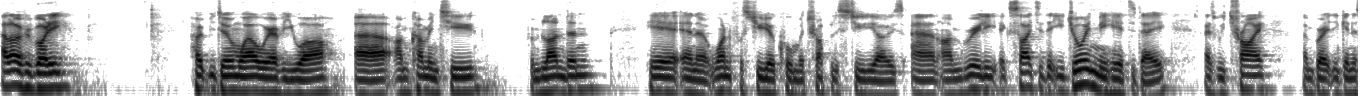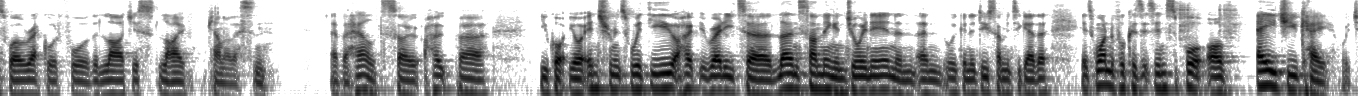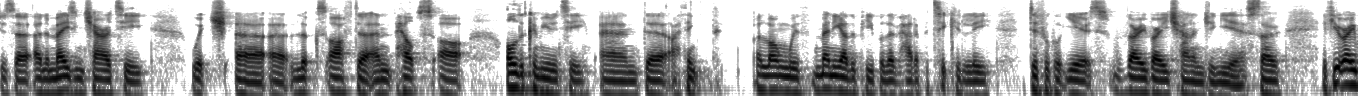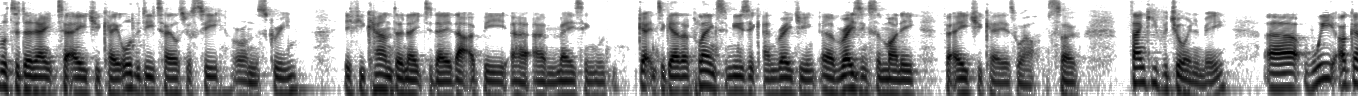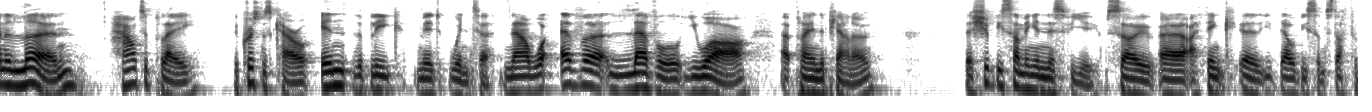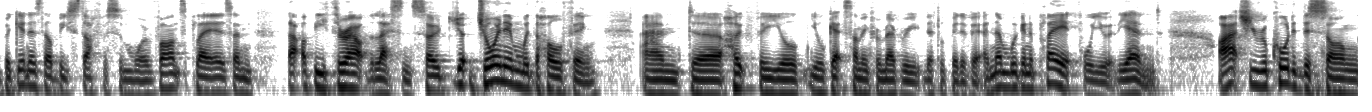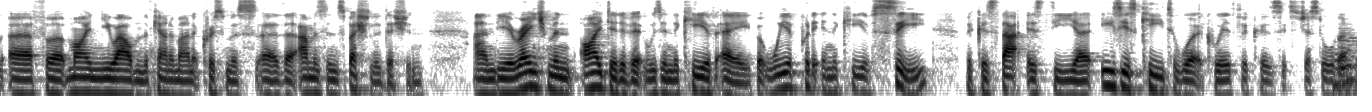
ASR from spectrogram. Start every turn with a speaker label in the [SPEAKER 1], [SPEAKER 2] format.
[SPEAKER 1] Hello, everybody. Hope you're doing well wherever you are. Uh, I'm coming to you from London, here in a wonderful studio called Metropolis Studios, and I'm really excited that you joined me here today as we try and break the Guinness World Record for the largest live piano lesson ever held. So I hope uh, you've got your instruments with you. I hope you're ready to learn something and join in, and, and we're going to do something together. It's wonderful because it's in support of Age UK, which is a, an amazing charity which uh, uh, looks after and helps our older community. And uh, I think, along with many other people, they've had a particularly difficult year. It's a very, very challenging year. So if you're able to donate to Age UK, all the details you'll see are on the screen. If you can donate today, that would be uh, amazing. We're getting together, playing some music, and raging, uh, raising some money for Age UK as well. So thank you for joining me. Uh, we are going to learn how to play the Christmas Carol in the bleak midwinter. Now, whatever level you are at playing the piano, there should be something in this for you. So uh, I think uh, there'll be some stuff for beginners, there'll be stuff for some more advanced players, and that'll be throughout the lesson. So join in with the whole thing, and uh, hopefully you'll, you'll get something from every little bit of it. And then we're going to play it for you at the end. I actually recorded this song uh, for my new album, The Piano Man at Christmas, uh, the Amazon Special Edition. And the arrangement I did of it was in the key of A, but we have put it in the key of C because that is the uh, easiest key to work with because it's just all the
